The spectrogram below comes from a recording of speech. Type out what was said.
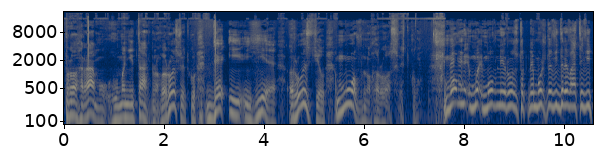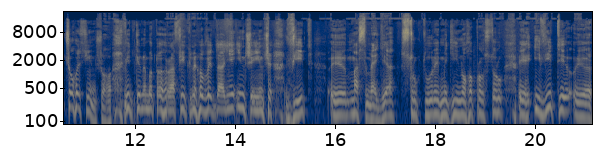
програму гуманітарного розвитку, де і є розділ мовного розвитку. Мовний, мовний розвиток не можна відривати від чогось іншого, від кінематографії, книговидання, інше інше, від е, мас-медіа, структури медійного простору е, і від е,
